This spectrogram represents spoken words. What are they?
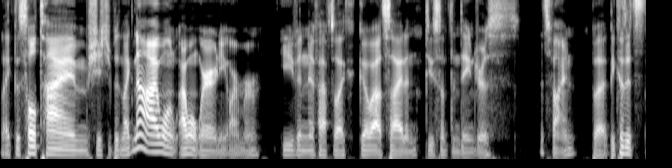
Like this whole time, she's just been like, "No, I won't. I won't wear any armor, even if I have to like go outside and do something dangerous. It's fine." But because it's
